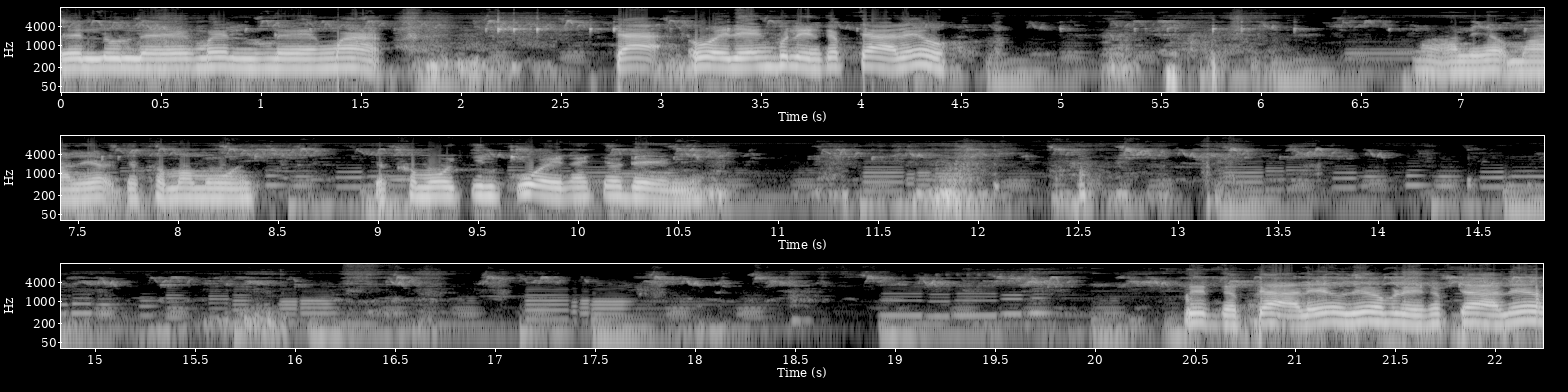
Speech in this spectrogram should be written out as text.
เล่นรุนแรงไม่รุนแรงมากจ้าโอ้ยแดงไปเล่นกับจ้าเร็ว มาแล้วมาแล้วจะขโมย จะขโมยกินกล้วยนะเจ้าแดงเล่นกับจ้าเร็วเร็วมาเล่นกับจ้าเร็ว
